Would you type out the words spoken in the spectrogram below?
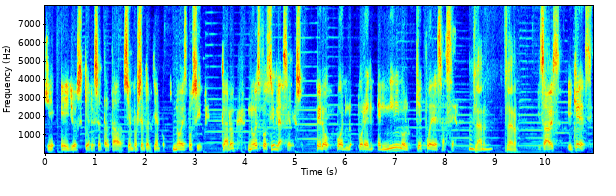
que ellos quieren ser tratados 100% del tiempo. No es posible. Claro, no es posible hacer eso, pero por, por el, el mínimo, ¿qué puedes hacer? Claro. Claro. Claro. ¿Y sabes? ¿Y qué es?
